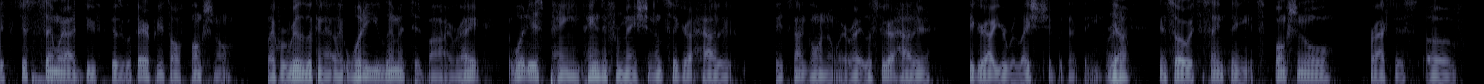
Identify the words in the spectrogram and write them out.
it's just the same way i do physical therapy it's all functional like we're really looking at like what are you limited by right what is pain pain's information let's figure out how to it's not going nowhere right let's figure out how to figure out your relationship with that thing right Yeah. and so it's the same thing. It's functional practice of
